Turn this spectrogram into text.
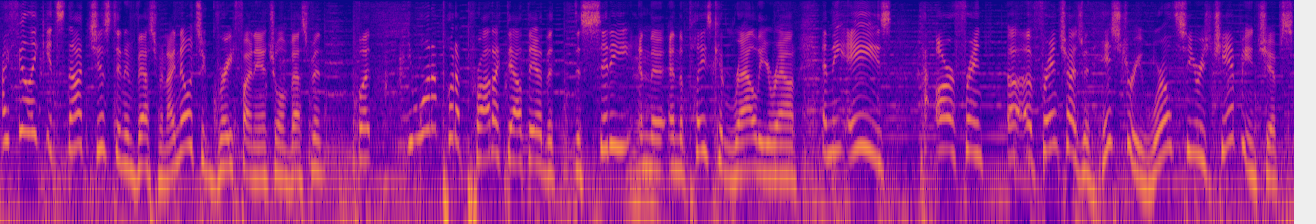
I feel like it's not just an investment. I know it's a great financial investment, but you want to put a product out there that the city and the and the place can rally around. And the A's are a, fran- uh, a franchise with history, World Series championships.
